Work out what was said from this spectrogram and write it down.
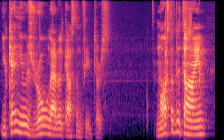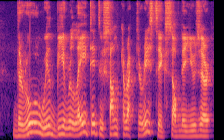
you can use row level custom filters. Most of the time, the rule will be related to some characteristics of the user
